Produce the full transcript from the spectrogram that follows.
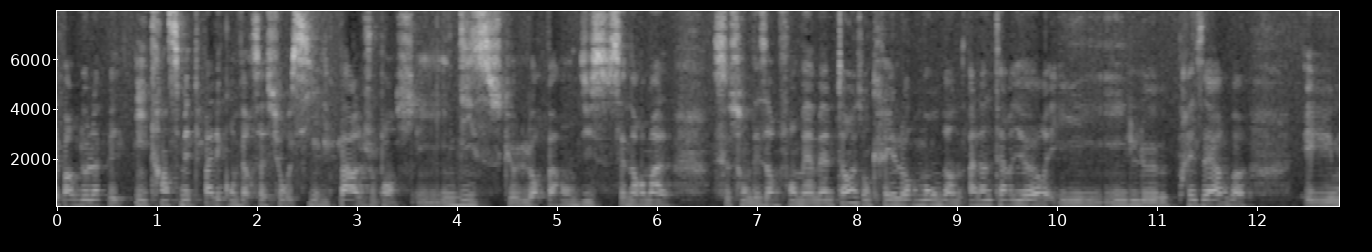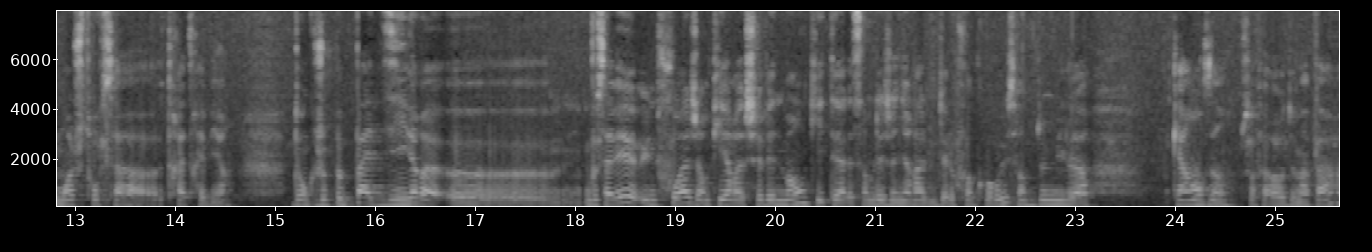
ils parlent de la paix. Ils ne transmettent pas les conversations. aussi. ils parlent, je pense, ils disent ce que leurs parents disent, c'est normal. Ce sont des enfants, mais en même temps, ils ont créé leur monde à l'intérieur, ils, le préservent, et moi, je trouve ça très très bien. Donc je ne peux pas dire... Euh, vous savez, une fois, Jean-Pierre Chevènement, qui était à l'Assemblée générale du dialogue franco-russe en 2000... 15, sauf erreur de ma part.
